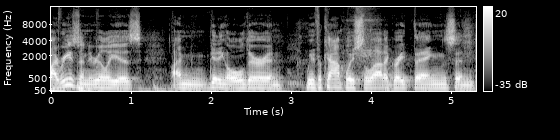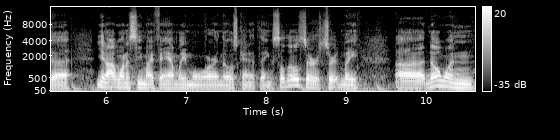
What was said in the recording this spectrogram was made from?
my reason really is I'm getting older and we've accomplished a lot of great things and uh, you know I want to see my family more and those kind of things. So those are certainly uh, no one.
